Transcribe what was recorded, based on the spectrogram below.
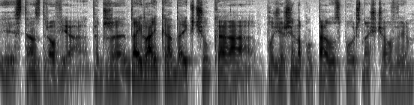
y, stan zdrowia. Także daj lajka, daj kciuka, podziel się na portalu społecznościowym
